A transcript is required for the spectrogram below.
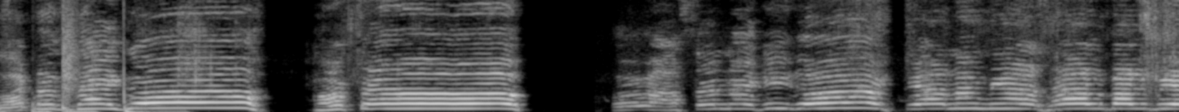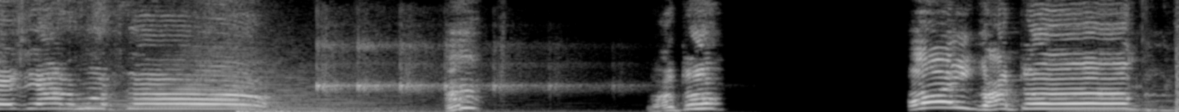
ঘটক ভাই গো, ঘটক। আছে নাকি গো? কেন আমি আসাল বাল বেজার মতো? হ্যাঁ? ঘটক? ওই ঘটক।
